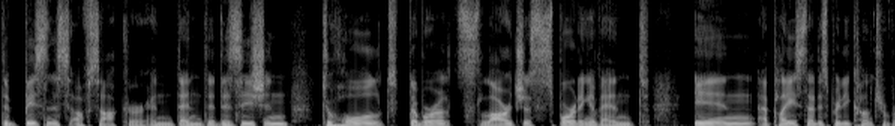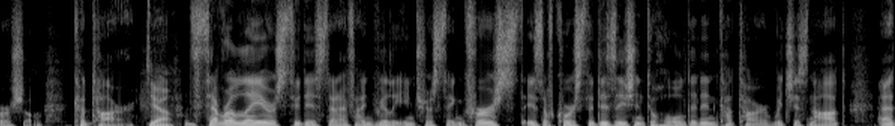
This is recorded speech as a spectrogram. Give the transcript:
the business of soccer and then the decision to hold the world's largest sporting event in a place that is pretty controversial, Qatar. Yeah. Several layers to this that I find really interesting. First is, of course, the decision to hold it in Qatar, which is not a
